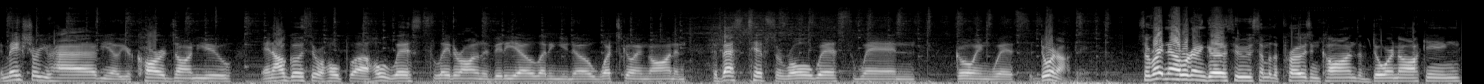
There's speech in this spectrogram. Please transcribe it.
And make sure you have, you know, your cards on you. And I'll go through a whole, uh, whole list later on in the video letting you know what's going on and the best tips to roll with when going with door knocking. So right now we're going to go through some of the pros and cons of door knocking.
